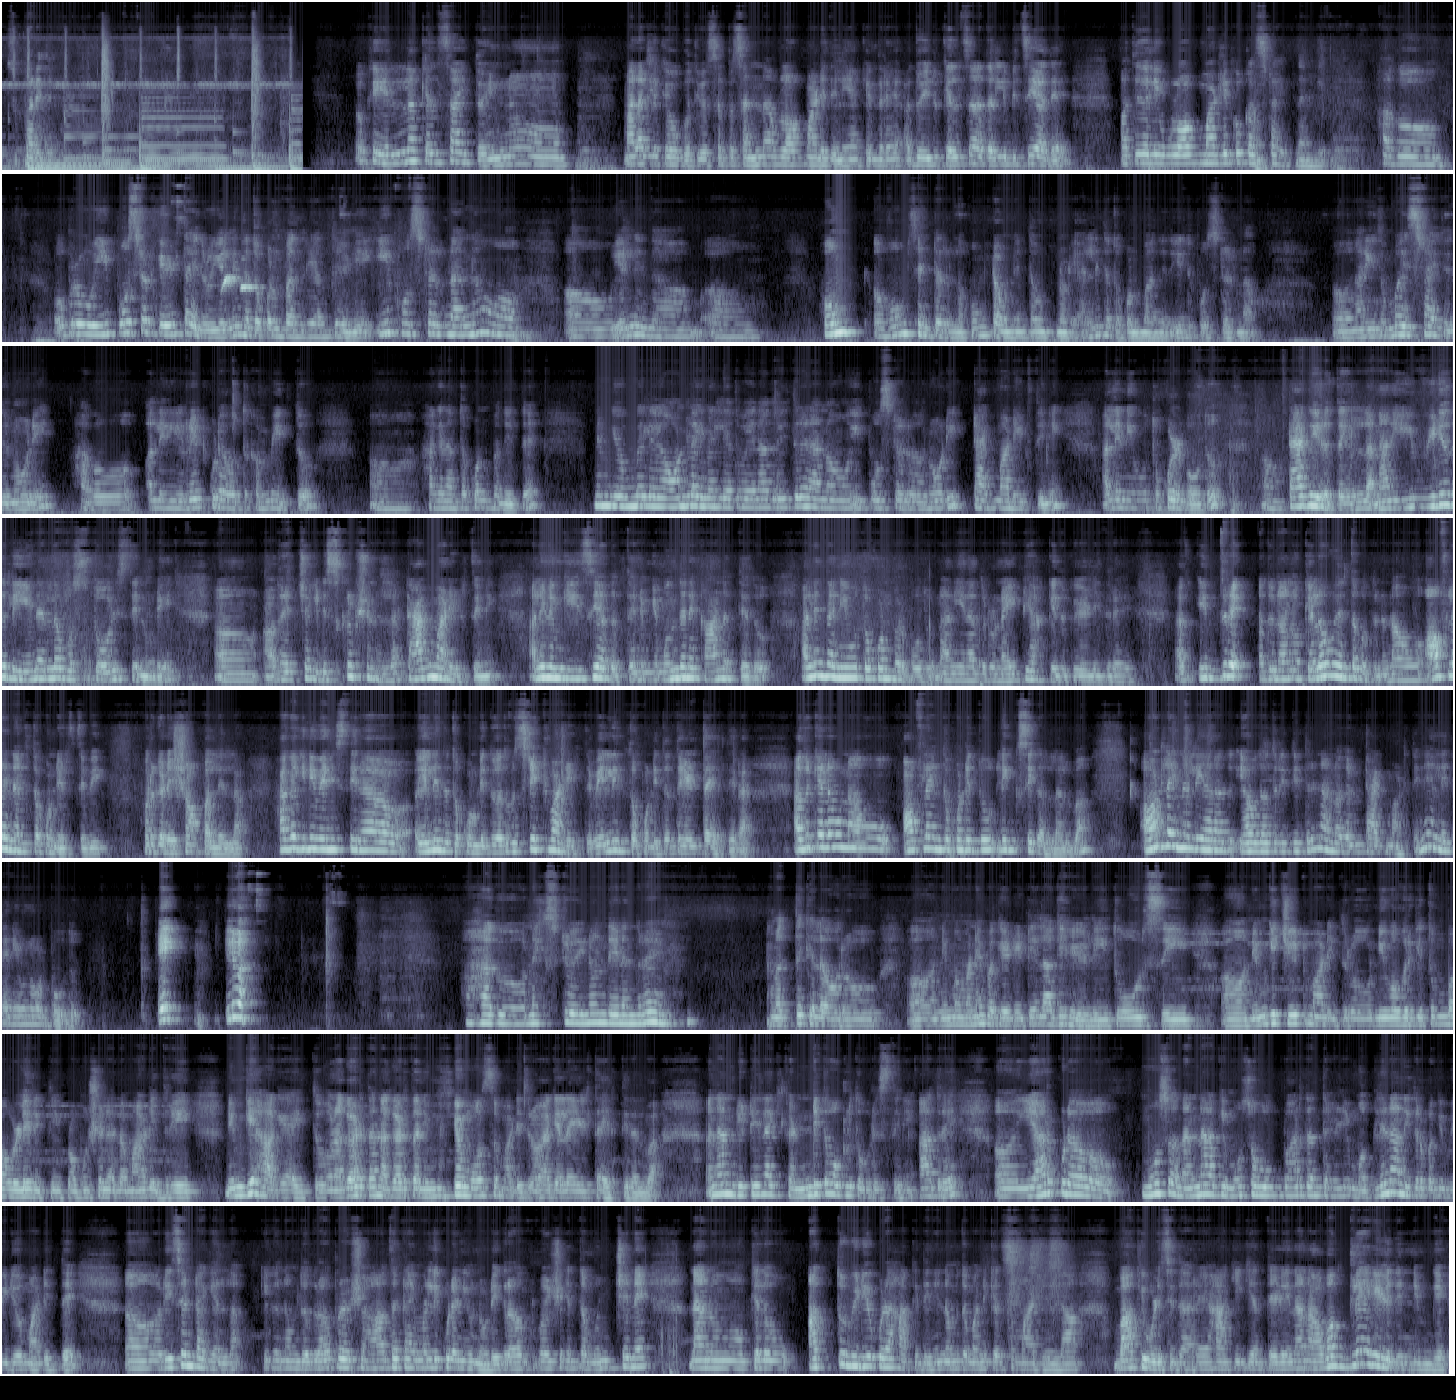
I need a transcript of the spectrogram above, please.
ಸೂಪರ್ ಇದೆ. ಓಕೆ ಎಲ್ಲ ಕೆಲಸ ಆಯಿತು. ಇನ್ನೂ ಮಲಗಲಿಕ್ಕೆ ಹೋಗೋದು ಇವತ್ತು ಸ್ವಲ್ಪ ಸಣ್ಣ ವ್ಲಾಗ್ ಮಾಡಿದ್ದೀನಿ. ಯಾಕೆಂದರೆ ಅದು ಇದು ಕೆಲಸ ಅದರಲ್ಲಿ ಬಿಸಿ ಆದೆ. ಮಧ್ಯದಲ್ಲಿ ವ್ಲಾಗ್ ಮಾಡಲಿಕ್ಕೂ ಕಷ್ಟ ಆಯ್ತು ನನಗೆ. ಹಾಗೂ ಒಬ್ಬರು ಈ ಪೋಸ್ಟರ್ ಕೇಳ್ತಾ ಇದ್ರು ಎಲ್ಲಿಂದ ತೊಗೊಂಡು ಬಂದ್ರಿ? ಅಂತ ಹೇಳಿ ಈ ಪೋಸ್ಟರ್ ನಾನು ಎಲ್ಲಿಂದ ಹೋಮ್ ಹೋಮ್ ಸೆಂಟರ್ ಅಲ್ಲ ಹೋಮ್ ಟೌನ್ ಅಂತ ಉಂಟು ನೋಡಿ, ಅಲ್ಲಿಂದ ತೊಗೊಂಡು ಬಂದಿದ್ದು, ಇದು ಪೋಸ್ಟರ್ ನಾವು. ನನಗೆ ತುಂಬ ಇಷ್ಟ ಆಯ್ತು ಇದು ನೋಡಿ. ಹಾಗೂ ಅಲ್ಲಿ ರೇಟ್ ಕೂಡ ಅವತ್ತು ಕಮ್ಮಿ ಇತ್ತು. ಹಾಗೆ ನಾನು ತಗೊಂಡು ಬಂದಿದ್ದೆ. ನಿಮಗೆ ಒಮ್ಮೆಲೆ ಆನ್ಲೈನಲ್ಲಿ ಅಥವಾ ಏನಾದರೂ ಇದ್ದರೆ ನಾನು ಈ ಪೋಸ್ಟರ್ ನೋಡಿ ಟ್ಯಾಗ್ ಮಾಡಿ ಇಡ್ತೀನಿ. ಅಲ್ಲಿ ನೀವು ತಗೊಳ್ಬೋದು. ಟ್ಯಾಗ್ ಇರುತ್ತೆ ಎಲ್ಲ. ನಾನು ಈ ವಿಡಿಯೋದಲ್ಲಿ ಏನೆಲ್ಲ ವಸ್ತು ತೋರಿಸ್ತೇನೆ ನೋಡಿ ಅದು ಹೆಚ್ಚಾಗಿ ಡಿಸ್ಕ್ರಿಪ್ಷನ್ ಎಲ್ಲ ಟ್ಯಾಗ್ ಮಾಡಿ ಇಡ್ತೀನಿ. ಅಲ್ಲಿ ನಿಮಗೆ ಈಸಿ ಆಗುತ್ತೆ. ನಿಮಗೆ ಮುಂದೆನೇ ಕಾಣುತ್ತೆ ಅದು. ಅಲ್ಲಿಂದ ನೀವು ತೊಗೊಂಡು ಬರ್ಬೋದು. ನಾನು ಏನಾದರೂ ನೈಟಿ ಹಾಕಿದ್ದು ಹೇಳಿದರೆ, ಅದು ಇದ್ದರೆ ಅದು ನಾನು ಕೆಲವು ಎಂತ ಗೊತ್ತಿಲ್ಲ ನಾವು ಆಫ್ಲೈನಲ್ಲಿ ತಗೊಂಡಿರ್ತೀವಿ, ಹೊರಗಡೆ ಶಾಪಲ್ಲೆಲ್ಲ ಹಾಗಾಗಿ ನೀವು ಎನಿಸ್ತೀರಾ ಎಲ್ಲಿಂದ ತಗೊಂಡಿದ್ದು? ಅಥವಾ ಸ್ಟಿಚ್ ಮಾಡಿರ್ತೇವೆ ಎಲ್ಲಿಂದ ತೊಗೊಂಡಿದ್ದು ಅಂತ ಹೇಳ್ತಾ ಇರ್ತೀರಾ? ಅದು ಕೆಲವು ನಾವು ಆಫ್ಲೈನ್ ತಗೊಂಡಿದ್ದು ಲಿಂಕ್ ಸಿಗಲ್ಲ ಅಲ್ವಾ ಆನ್ಲೈನಲ್ಲಿ ಯಾರಾದ್ರೂ ಯಾವುದಾದ್ರೂ ಇದ್ದಿದ್ರೆ ನಾನು ಅದನ್ನು ಟ್ಯಾಗ್ ಮಾಡ್ತೀನಿ, ಅಲ್ಲಿಂದ ನೀವು ನೋಡ್ಬೋದು. ಏ ಇಲ್ವಾ? ಹಾಗೂ ನೆಕ್ಸ್ಟ್ ಇನ್ನೊಂದೇನೆಂದರೆ ಮತ್ತೆ ಕೆಲವರು ನಿಮ್ಮ ಮನೆ ಬಗ್ಗೆ ಡೀಟೇಲ್ ಆಗಿ ಹೇಳಿ, ತೋರಿಸಿ ನಿಮಗೆ ಚೀಟ್ ಮಾಡಿದ್ರು, ನೀವು ಅವರಿಗೆ ತುಂಬ ಒಳ್ಳೆ ರೀತಿ ಪ್ರಮೋಷನ್ ಎಲ್ಲ ಮಾಡಿದ್ರಿ ನಿಮಗೆ ಹಾಗೆ ಆಯಿತು, ನಗಾಡ್ತಾ ನಗಾಡ್ತಾ ನಿಮಗೆ ಮೋಸ ಮಾಡಿದ್ರು, ಹಾಗೆಲ್ಲ ಹೇಳ್ತಾ ಇರ್ತೀರಲ್ವ? ನಾನು ಡೀಟೇಲ್ ಆಗಿ ಖಂಡಿತವಾಗ್ಲೂ ತೋರಿಸ್ತೀನಿ. ಆದರೆ ಯಾರು ಕೂಡ ಮೋಸ, ನನ್ನಾಗಿ ಮೋಸ ಹೋಗಬಾರ್ದು ಅಂತ ಹೇಳಿ ಮೊದಲೇ ನಾನು ಇದ್ರ ಬಗ್ಗೆ ವಿಡಿಯೋ ಮಾಡಿದ್ದೆ. ರೀಸೆಂಟಾಗಿ ಅಲ್ಲ. ಈಗ ನಮ್ಮದು ಗೃಹ ಪ್ರವೇಶ ಆದ ಟೈಮಲ್ಲಿ ಕೂಡ ನೀವು ನೋಡಿ, ಗೃಹ ಪ್ರವೇಶಕ್ಕಿಂತ ಮುಂಚೆನೇ ನಾನು ಕೆಲವು ಹತ್ತು ವಿಡಿಯೋ ಕೂಡ ಹಾಕಿದ್ದೀನಿ. ನಮ್ಮದು ಮನೆ ಕೆಲಸ ಮಾಡಲಿಲ್ಲ, ಬಾಕಿ ಉಳಿಸಿದ್ದಾರೆ ಹಾಕಿಗೆ ಅಂತೇಳಿ ನಾನು ಆವಾಗಲೇ ಹೇಳಿದ್ದೀನಿ ನಿಮಗೆ.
